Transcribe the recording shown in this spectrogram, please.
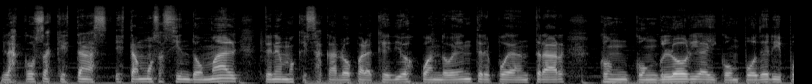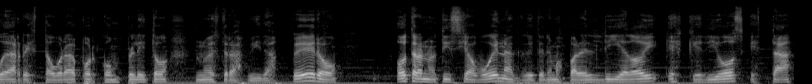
Las cosas que estamos haciendo mal, tenemos que sacarlo para que Dios cuando entre pueda entrar con, con gloria y con poder y pueda restaurar por completo nuestras vidas. Pero otra noticia buena que tenemos para el día de hoy es que Dios está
